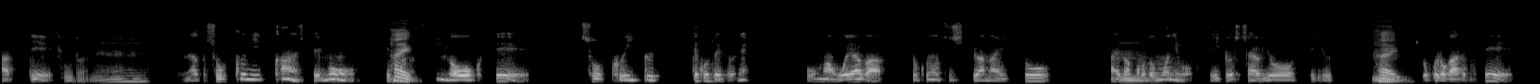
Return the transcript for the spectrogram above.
あって、そうだね。あと食に関しても、結はい構が多くて、食育ってことですよね。まあ、親が食の知識がないと、まあ、やっぱ子供にも影響しちゃうよっていうはいうんところがあるので、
